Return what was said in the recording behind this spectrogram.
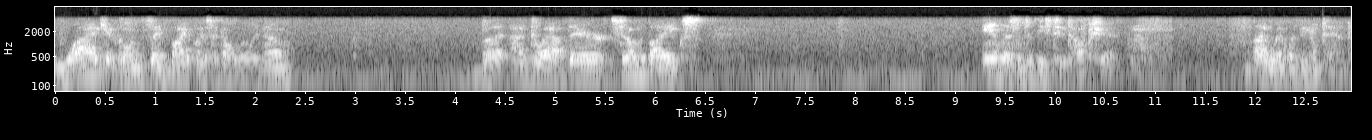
Why I kept going to the same bike place, I don't really know. But I'd go out there, sit on the bikes, and listen to these two talk shit. I went with the intent.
